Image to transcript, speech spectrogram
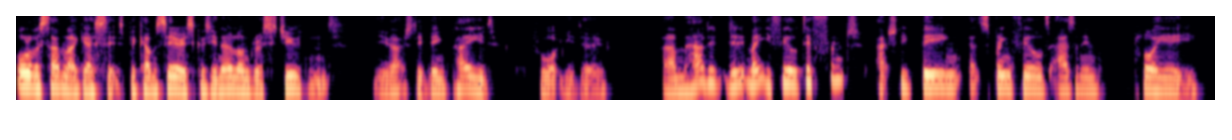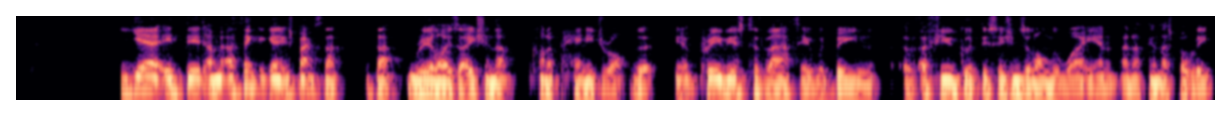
all of a sudden, I guess it's become serious because you're no longer a student. You're actually being paid for what you do. Um, how did did it make you feel different actually being at Springfields as an employee? Yeah, it did. I mean, I think again, it's back to that that realization, that kind of penny drop that you know, previous to that, it would been a, a, few good decisions along the way, and and I think that's probably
